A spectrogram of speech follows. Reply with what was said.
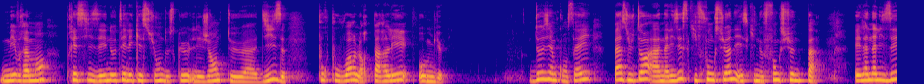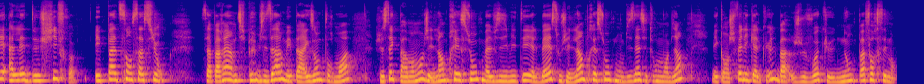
mais vraiment préciser, noter les questions de ce que les gens te euh, disent pour pouvoir leur parler au mieux. Deuxième conseil, passe du temps à analyser ce qui fonctionne et ce qui ne fonctionne pas. Et l'analyser à l'aide de chiffres et pas de sensations. Ça paraît un petit peu bizarre, mais par exemple pour moi, je sais que par moment j'ai l'impression que ma visibilité elle baisse ou j'ai l'impression que mon business il tourne moins bien, mais quand je fais les calculs, bah, je vois que non, pas forcément.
